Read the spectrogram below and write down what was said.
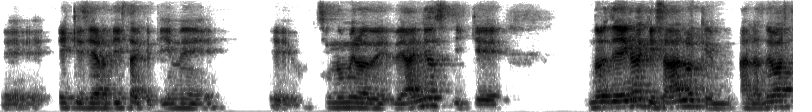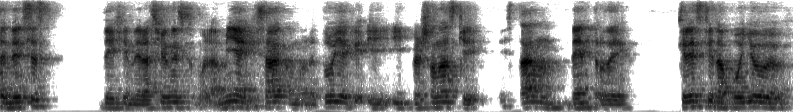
Eh, X y artista que tiene eh, sin número de, años y que no llega quizá a lo que a las nuevas tendencias de generaciones como la mía, quizá como la tuya, y, personas que están dentro de. ¿Crees que el apoyo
